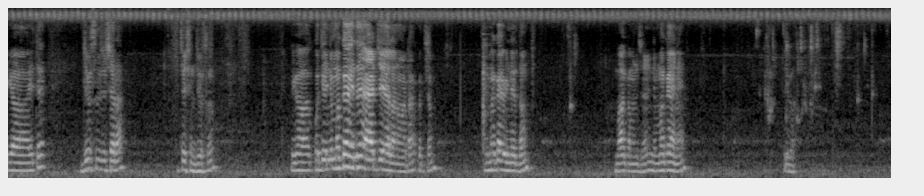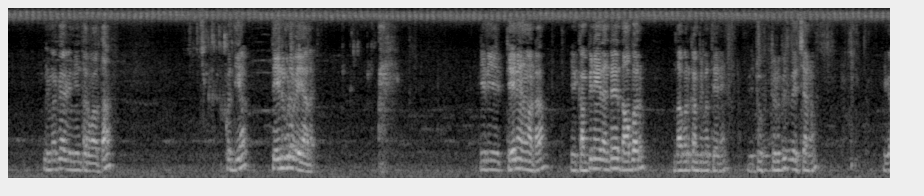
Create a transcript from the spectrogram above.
ఇక అయితే జ్యూస్ చూసారా వచ్చేసింది జ్యూస్. ఇక కొద్దిగా నిమ్మకాయ అయితే యాడ్ చేయాలన్నమాట కొంచెం. నిమ్మకాయ వినేద్దాం బాగా గమనించండి నిమ్మకాయనే. ఇగో. నిమ్మకాయ వినిన తర్వాత కొద్దిగా తేనె కూడా వేయాలి. ఇది తేనె అనమాట ఇది కంపెనీ ఏదంటే దాబర్. దాబర్ కంపెనీలో తేనె. ఇది టూ ఫిఫ్టీ రూపీస్ తెచ్చాను. ఇక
